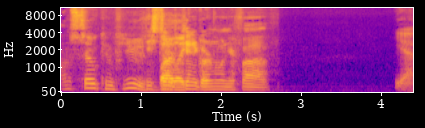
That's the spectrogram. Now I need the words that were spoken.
I'm so confused. He by started like kindergarten when you're five. Yeah.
